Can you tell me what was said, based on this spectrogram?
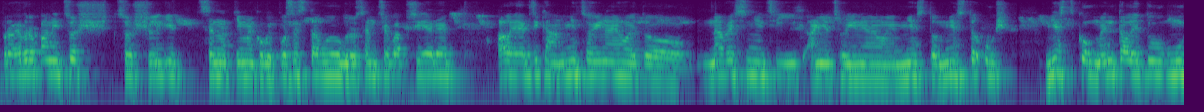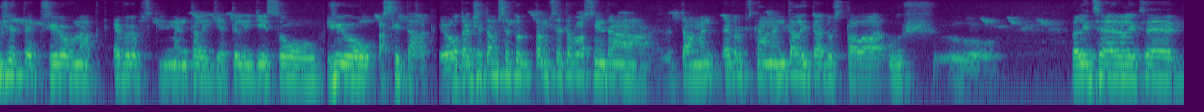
pro Evropany, což, což lidi se nad tím jakoby pozestavují, kdo sem třeba přijede, ale jak říkám, něco jiného je to na vesnicích a něco jiného je město. Město už, městskou mentalitu můžete přirovnat k evropské mentalitě. Ty lidi jsou, žijou asi tak, jo, takže tam se to, tam se to vlastně ta, ta men, evropská mentalita dostala už uh, velice, velice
